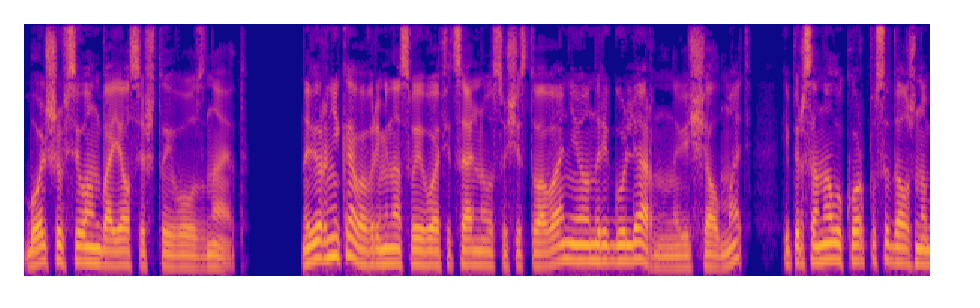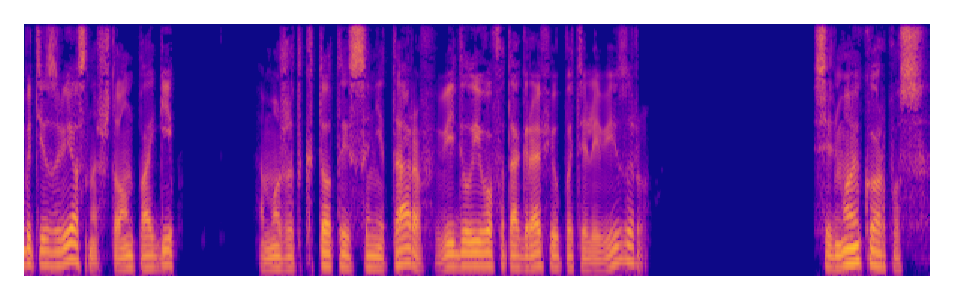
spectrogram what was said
Больше всего он боялся, что его узнают. Наверняка во времена своего официального существования он регулярно навещал мать, и персоналу корпуса должно быть известно, что он погиб. А может, кто-то из санитаров видел его фотографию по телевизору? Седьмой корпус.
